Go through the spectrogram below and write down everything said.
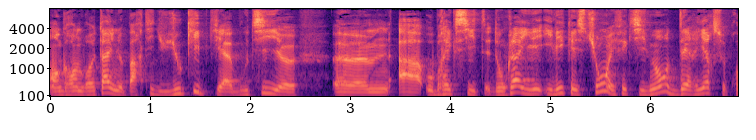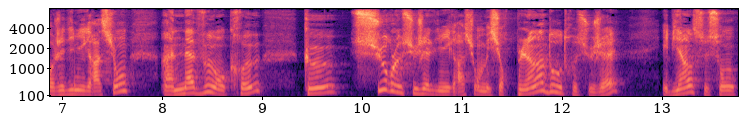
en Grande-Bretagne, le parti du UKIP qui a abouti euh, euh, au Brexit. Donc là, il est, question, effectivement, derrière ce projet d'immigration, un aveu en creux que sur le sujet de l'immigration, mais sur plein d'autres sujets, eh bien, ce sont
